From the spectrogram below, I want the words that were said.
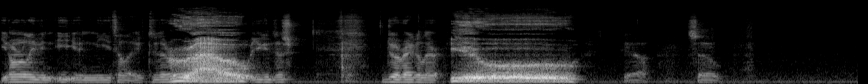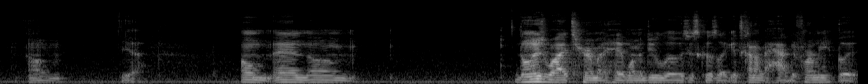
you don't really even eat you need to like do the row you can just do a regular you yeah so um yeah. Um and um the only reason why I turn my head when I do lows is because like it's kind of a habit for me but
